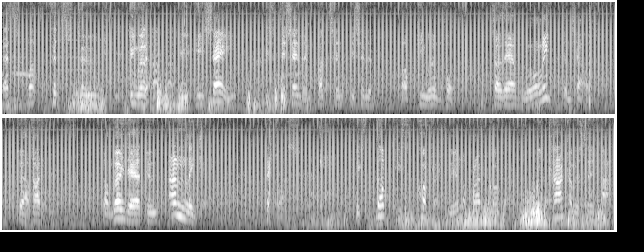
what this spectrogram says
That's what fits to King William. He, he's saying he's a descendant, but descendant of King William IV. So they have linked themselves to our title. So I'm going there to unlink it to us. It's not his contract. We're not private contract. He can't come as third party.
